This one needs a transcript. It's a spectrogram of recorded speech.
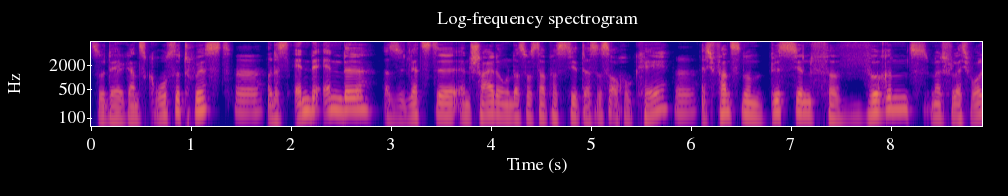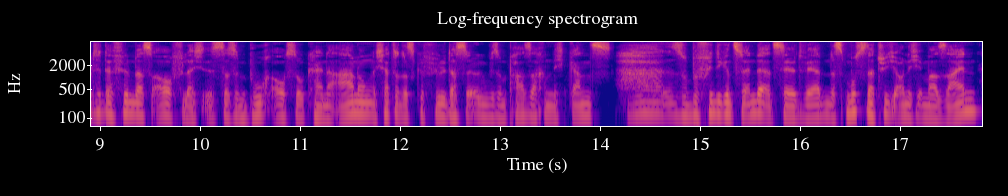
so der ganz große Twist. Ah, Und das Ende, Ende, also die letzte Entscheidung und das, was da passiert, das ist auch okay. ah. Ich fand es nur ein bisschen verwirrend. Ich meine, vielleicht wollte der Film das auch, vielleicht ist das im Buch auch so, keine Ahnung. Ich hatte das Gefühl, dass da irgendwie so ein paar Sachen nicht ganz ah, so befriedigend zu Ende erzählt werden. Das muss natürlich auch nicht immer sein,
